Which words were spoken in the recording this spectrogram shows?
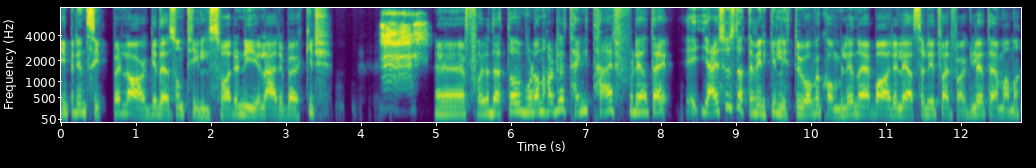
i prinsippet lage det som tilsvarer nye lærebøker. Eh, for dette. Hvordan har dere tenkt her? Fordi jeg, jeg syns dette virker litt uoverkommelig når jeg bare leser de tverrfaglige temaene.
